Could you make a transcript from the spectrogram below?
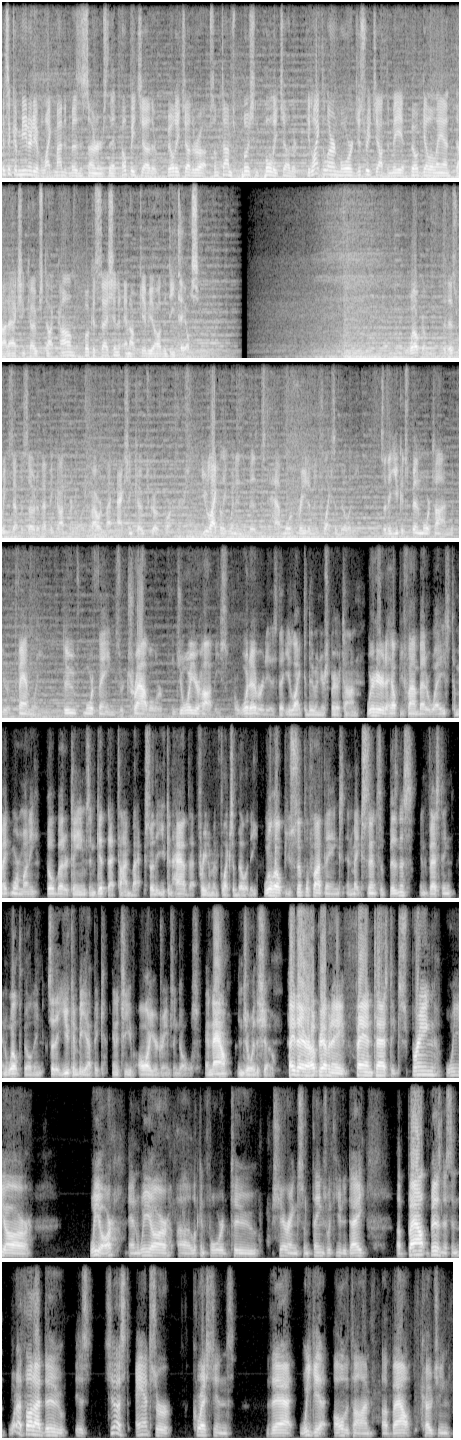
It's a community of like minded business owners that help each other, build each other up, sometimes push and pull each other. If you'd like to learn more, just reach out to me at billgilliland.actioncoach.com, book a session, and I'll give you all the details. Welcome to this week's episode of Epic Entrepreneurs powered by Action Coach Growth Partners. You likely went into business to have more freedom and flexibility so that you could spend more time with your family, do more things, or travel, or enjoy your hobbies, or whatever it is that you like to do in your spare time. We're here to help you find better ways to make more money, build better teams, and get that time back so that you can have that freedom and flexibility. We'll help you simplify things and make sense of business, investing, and wealth building so that you can be epic and achieve all your dreams and goals. And now, enjoy the show. Hey there, I hope you're having a fantastic spring. We are, we are, and we are uh, looking forward to sharing some things with you today about business. And what I thought I'd do is just answer questions that we get all the time about coaching.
